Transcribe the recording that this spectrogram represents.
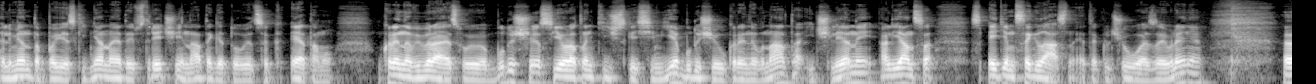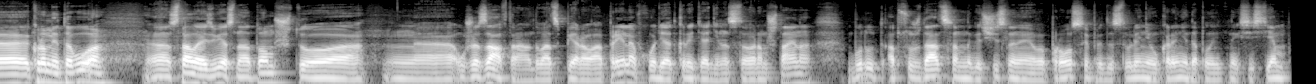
элементом повестки дня на этой встрече, и НАТО готовится к этому. Украина выбирает свое будущее с евроатлантической семье, будущее Украины в НАТО, и члены Альянса с этим согласны. Это ключевое заявление. Э, Кроме того, э, стало известно о том, что э, уже завтра, 21 апреля, в ходе открытия 11-го Рамштайна будут обсуждаться многочисленные вопросы предоставления Украине дополнительных систем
